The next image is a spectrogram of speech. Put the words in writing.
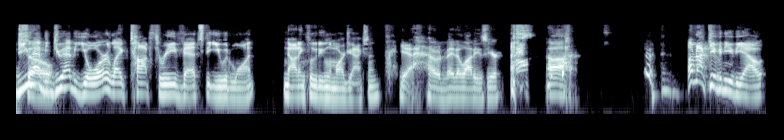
Do you So- have do you have your like top three vets that you would want, not including Lamar Jackson? Yeah, that would make it a lot easier. uh, I'm not giving you the out.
